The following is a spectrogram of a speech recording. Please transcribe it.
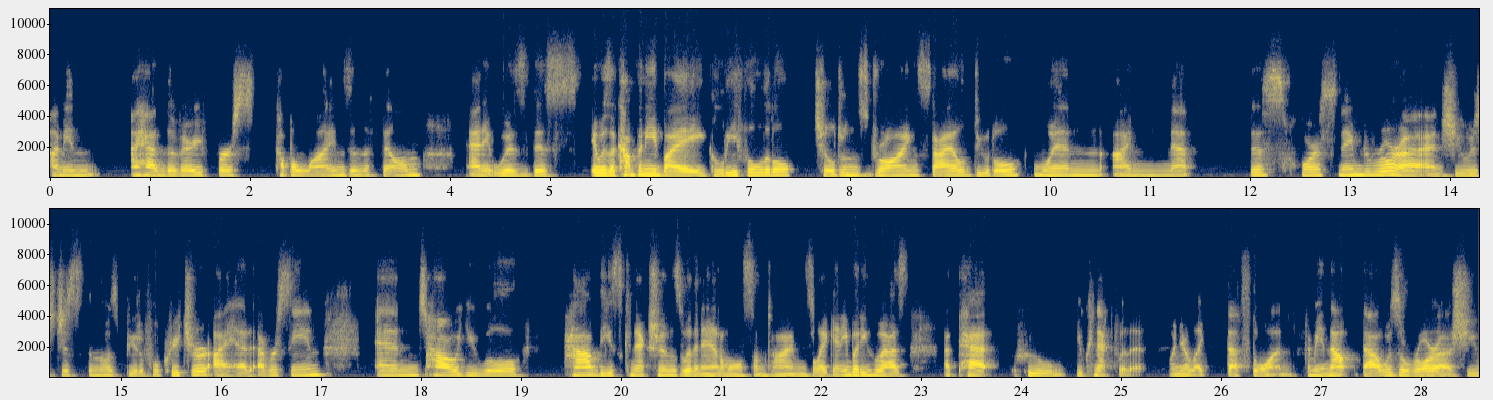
I mean, I had the very first couple lines in the film and it was this it was accompanied by a gleeful little children's drawing style doodle when i met this horse named aurora and she was just the most beautiful creature i had ever seen. And how you will have these connections with an animal sometimes like anybody who has a pet who you connect with it when you're like that's the one. I mean that that was aurora. She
